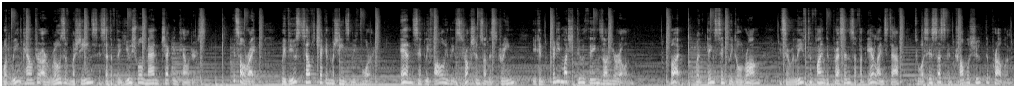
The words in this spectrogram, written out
what we encounter are rows of machines instead of the usual manned check-in counters. It's alright, we've used self-check-in machines before, and simply following the instructions on the screen, you can pretty much do things on your own. But when things simply go wrong, it's a relief to find the presence of an airline staff to assist us and troubleshoot the problem.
